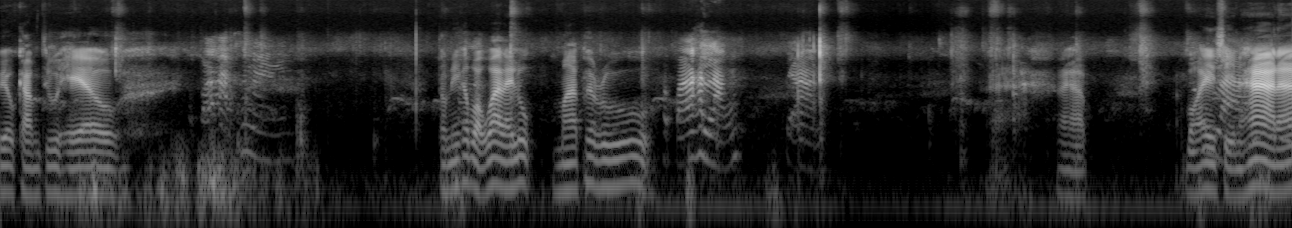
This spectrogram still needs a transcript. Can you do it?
Welcome to hell ป๊าหันข้างในตรงนี้เขาบอกว่าอะไรลูกมาเพื่อรู้ป๊าหันหลังไปอ่านอ่านะครับบอกให้ศีลห้านะ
